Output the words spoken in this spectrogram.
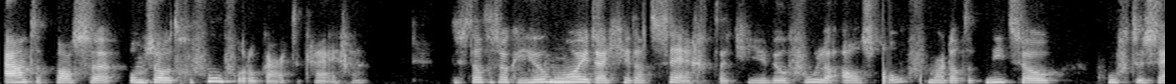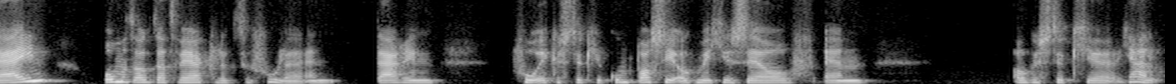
aan te passen om zo het gevoel voor elkaar te krijgen. Dus dat is ook heel mooi dat je dat zegt. Dat je je wil voelen alsof, maar dat het niet zo hoeft te zijn om het ook daadwerkelijk te voelen. En daarin voel ik een stukje compassie ook met jezelf. En ook een stukje, ja,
